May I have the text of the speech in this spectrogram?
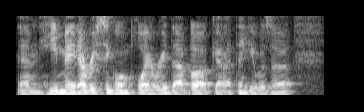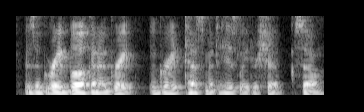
and he made every single employee read that book. And I think it was a it was a great book and a great a great testament to his leadership. So.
